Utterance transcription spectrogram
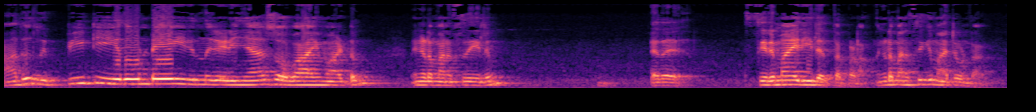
അത് റിപ്പീറ്റ് ചെയ്തുകൊണ്ടേ ഇരുന്ന് കഴിഞ്ഞാൽ സ്വാഭാവികമായിട്ടും നിങ്ങളുടെ മനസ്സിലും അത് സ്ഥിരമായ രീതിയിൽ എത്തപ്പെടാം. നിങ്ങളുടെ മനസ്സിലേക്ക് മാറ്റം ഉണ്ടാകും.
